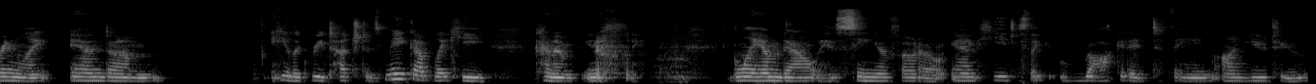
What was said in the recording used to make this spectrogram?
ring light and um he like retouched his makeup like he kind of you know like glammed out his senior photo and he just like rocketed to fame on youtube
